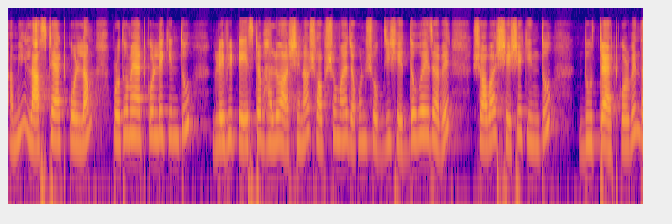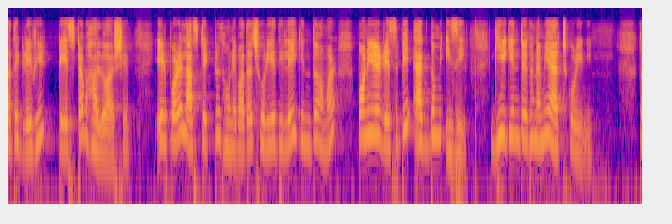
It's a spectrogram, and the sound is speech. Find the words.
আমি লাস্টে অ্যাড করলাম। প্রথমে অ্যাড করলে কিন্তু গ্রেভির টেস্টটা ভালো আসে না। সব সময় যখন সবজি সেদ্ধ হয়ে যাবে, সবার শেষে কিন্তু দুধটা অ্যাড করবেন, তাতে গ্রেভির টেস্টটা ভালো আসে। এরপরে লাস্টে একটু ধনে পাতা ছড়িয়ে দিলেই কিন্তু আমার পনিরের রেসিপি একদম ইজি ঘি কিন্তু এখানে আমি অ্যাড করিনি। তো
